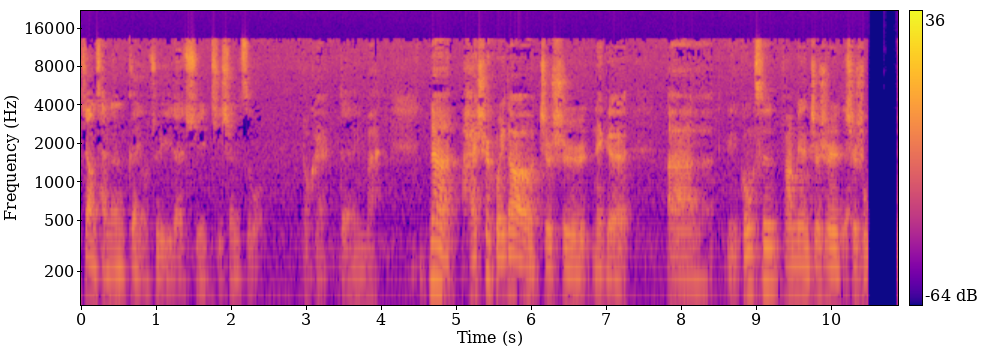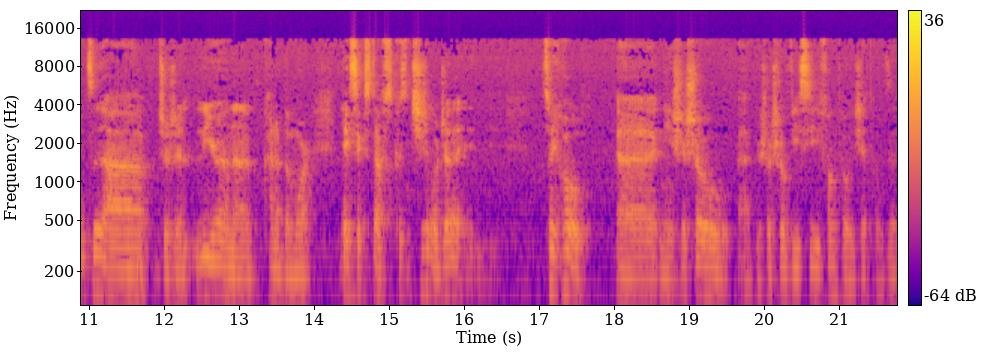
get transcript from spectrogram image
这样才能更有助于的去提升自我。OK，对明白。那还是回到就是那个啊、呃，你公司方面就是就是投资啊，就是利润呢，kind of the more basic stuff。可是其实我觉得最后呃，你是受呃，比如说受 VC 风投一些投资，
